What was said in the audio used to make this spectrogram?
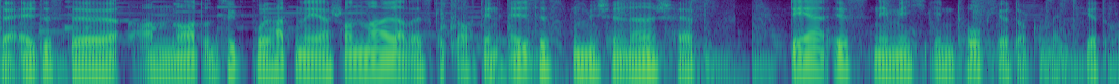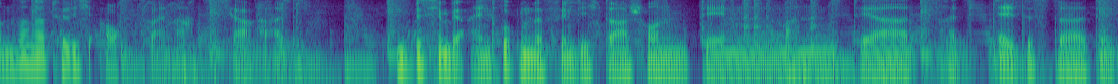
der älteste am Nord- und Südpol hatten wir ja schon mal, aber es gibt auch den ältesten Michelin-Chef. Der ist nämlich in Tokio dokumentiert und war natürlich auch 82 Jahre alt. Ein bisschen beeindruckender finde ich da schon den Mann, der als ältester den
